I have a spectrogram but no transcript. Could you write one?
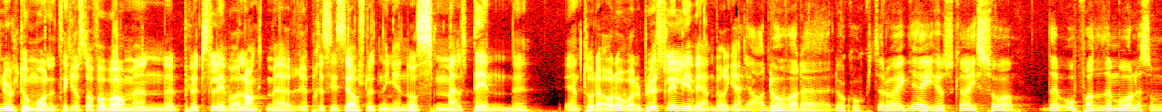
0-2-målet til Kristoffer Barmen plutselig var langt mer presis i avslutningen og smelte inn eh, 1-2 der. Og da var det plutselig liv igjen, Børge. Ja, da var det Da kokte det. Og jeg, jeg husker jeg så det oppfattet det målet som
